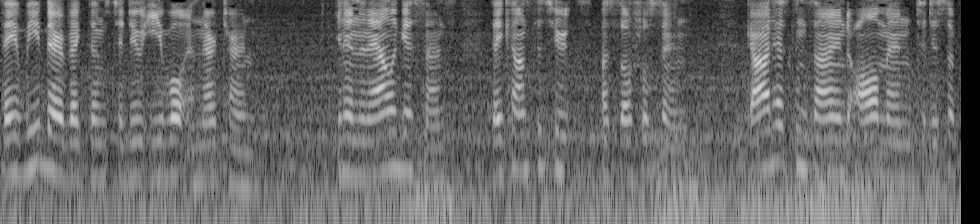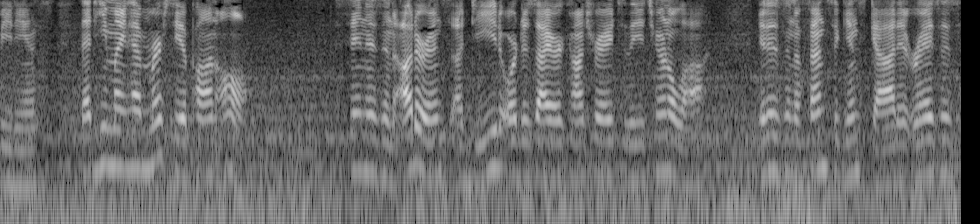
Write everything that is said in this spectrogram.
They lead their victims to do evil in their turn. In an analogous sense, they constitute a social sin. God has consigned all men to disobedience, that he might have mercy upon all. Sin is an utterance, a deed, or desire contrary to the eternal law. It is an offense against God. It raises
